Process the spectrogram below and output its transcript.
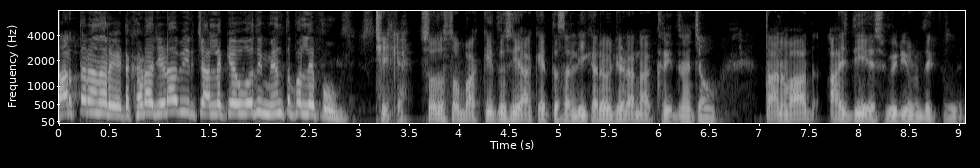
ਹਰ ਤਰ੍ਹਾਂ ਦਾ ਰੇਟ ਖੜਾ ਜਿਹੜਾ ਵੀਰ ਚੱਲ ਕੇ ਆਊ ਉਹਦੀ ਮਿਹਨਤ ਪੱਲੇ ਪਊਗੀ। ਠੀਕ ਹੈ। ਸੋ ਦੋਸਤੋ ਬਾਕੀ ਤੁਸੀਂ ਆ ਕੇ ਤਸੱਲੀ ਕਰਿਓ ਜਿਹੜਾ ਨਾ ਖਰੀਦਣਾ ਚਾਹੋ। ਧੰਨਵਾਦ ਅੱਜ ਦੀ ਇਸ ਵੀਡੀਓ ਨੂੰ ਦੇਖਣ ਲਈ।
